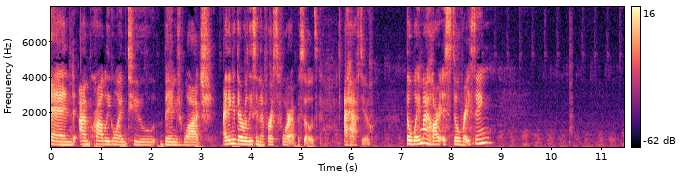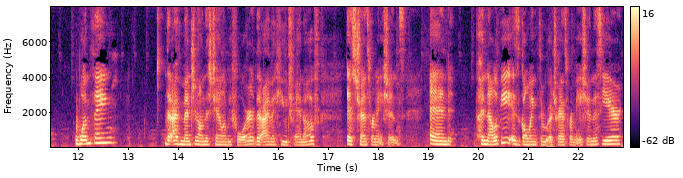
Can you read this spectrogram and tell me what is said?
And I'm probably going to binge watch. I think they're releasing the first four episodes. I have to. The way my heart is still racing. One thing that I've mentioned on this channel before that I'm a huge fan of is transformations. And Penelope is going through a transformation this year.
